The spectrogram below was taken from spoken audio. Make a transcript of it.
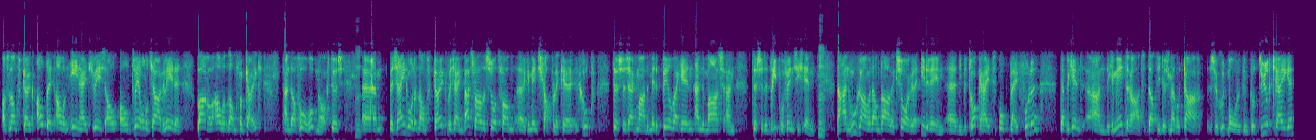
als Land van Kuik altijd al een eenheid geweest. Al, al 200 jaar geleden waren we al het Land van Kuik. En daarvoor ook nog. Dus hm. uh, we zijn gewoon het Land van Kuik. We zijn best wel een soort van uh, gemeenschappelijke groep tussen zeg maar, de Middenpeelweg in en de Maas. En tussen de drie provincies in. Hm. Nou, en hoe gaan we dan dadelijk zorgen dat iedereen uh, die betrokkenheid ook blijft voelen? Dat begint aan de gemeenteraad, dat die dus met elkaar zo goed mogelijk een cultuur krijgen.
